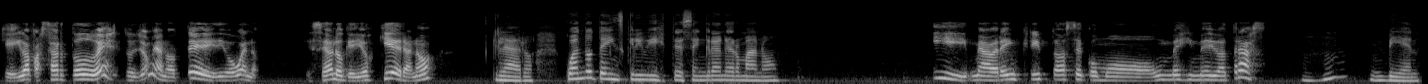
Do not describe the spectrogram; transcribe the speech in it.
que iba a pasar todo esto. Yo me anoté y digo, bueno, que sea lo que Dios quiera, ¿no? Claro. ¿Cuándo te inscribiste en Gran Hermano? Y me habré inscrito hace como un mes y medio atrás. Bien,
